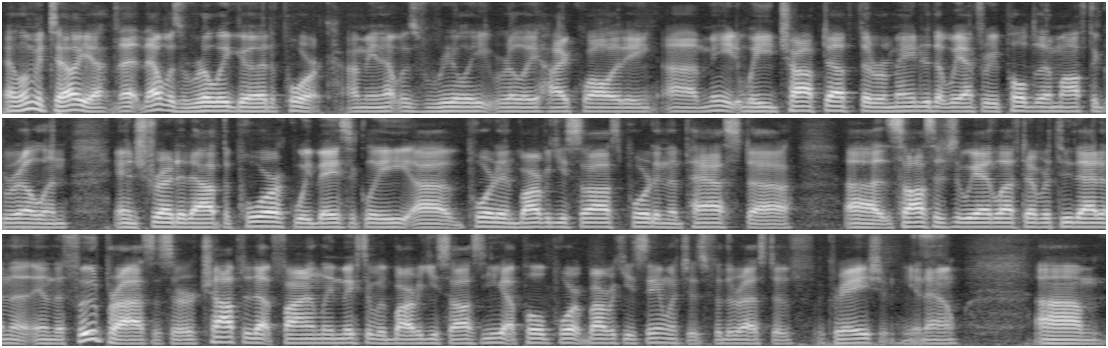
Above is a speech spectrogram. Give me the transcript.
And let me tell you, that, that was really good pork. I mean, that was really, really high quality uh, meat. We chopped up the remainder that we, after we pulled them off the grill and, and shredded out the pork, we basically uh, poured in barbecue sauce, poured in the past uh, uh, sausage that we had left over, threw that in the in the food processor, chopped it up finely, mixed it with barbecue sauce, and you got pulled pork barbecue sandwiches for the rest of creation, you know. Um,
